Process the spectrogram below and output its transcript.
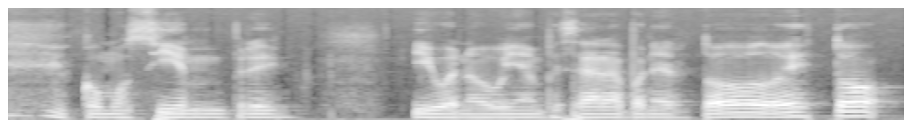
como siempre. Y bueno, voy a empezar a poner todo esto.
